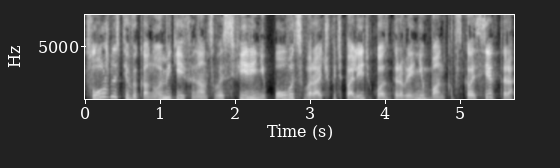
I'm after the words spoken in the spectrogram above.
Сложности в экономике и финансовой сфере не повод сворачивать политику оздоровления банковского сектора.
